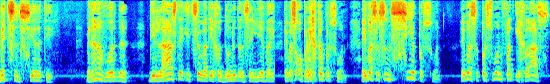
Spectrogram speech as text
met sincerity. Met ander woorde, die laaste iets wat hy gedoen het in sy lewe, hy, hy was 'n opregte persoon. Hy was 'n sinseer persoon. Hy was 'n persoon van ikhlas.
